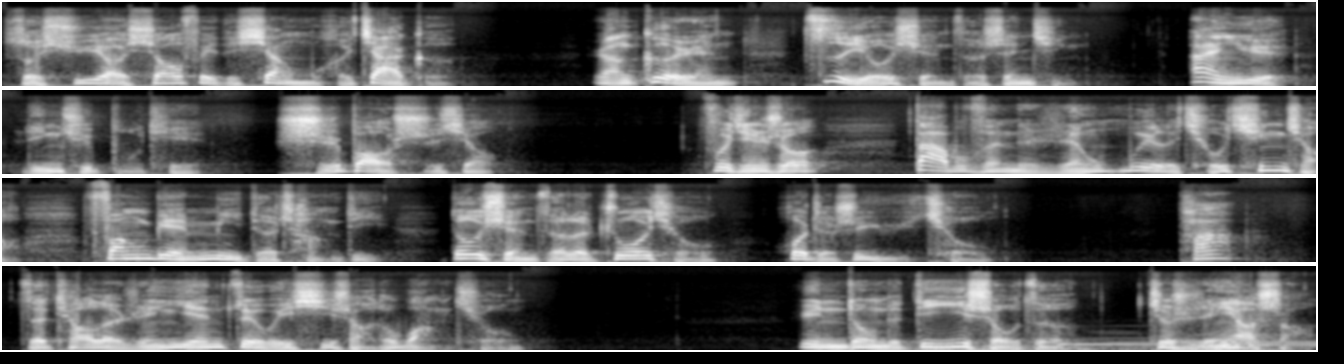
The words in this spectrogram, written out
所需要消费的项目和价格，让个人自由选择申请，按月领取补贴，实报实销。父亲说，大部分的人为了求轻巧、方便觅得场地，都选择了桌球或者是羽球，他则挑了人烟最为稀少的网球。运动的第一守则就是人要少。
